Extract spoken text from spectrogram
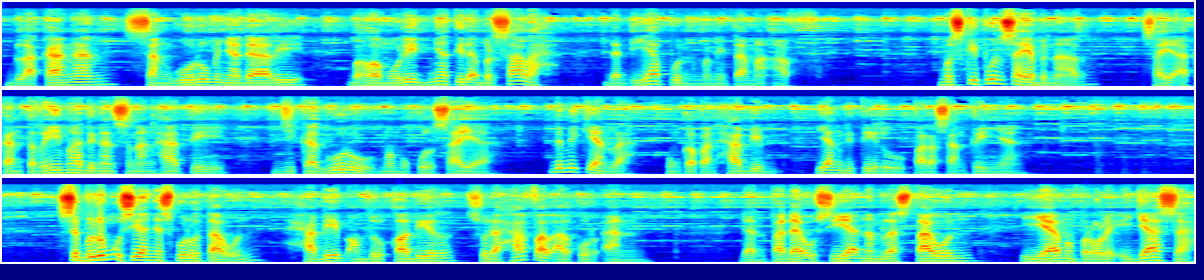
Belakangan, sang guru menyadari bahwa muridnya tidak bersalah dan ia pun meminta maaf. Meskipun saya benar, saya akan terima dengan senang hati jika guru memukul saya. Demikianlah ungkapan Habib yang ditiru para santrinya. Sebelum usianya 10 tahun, Habib Abdul Qadir sudah hafal Al-Quran. Dan pada usia 16 tahun, ia memperoleh ijazah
